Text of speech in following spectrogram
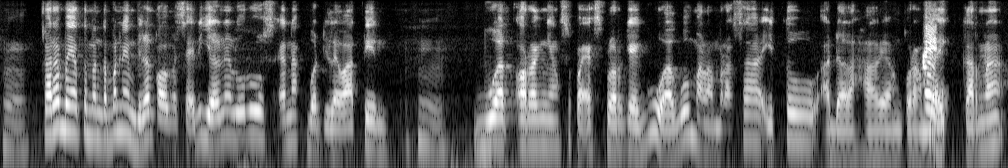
Hmm. karena banyak teman-teman yang bilang kalau misalnya ini jalannya lurus enak buat dilewatin Hmm. buat orang yang suka explore kayak gua gua malah merasa itu adalah hal yang kurang Plain. baik karena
